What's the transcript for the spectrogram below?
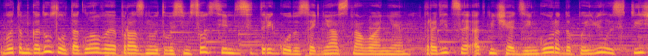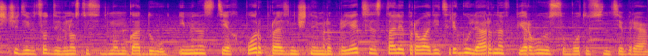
В этом году Златоглавая празднует 873 года со дня основания. Традиция отмечать День города появилась в 1997 году. Именно с тех пор праздничные мероприятия стали проводить регулярно в первую субботу сентября.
